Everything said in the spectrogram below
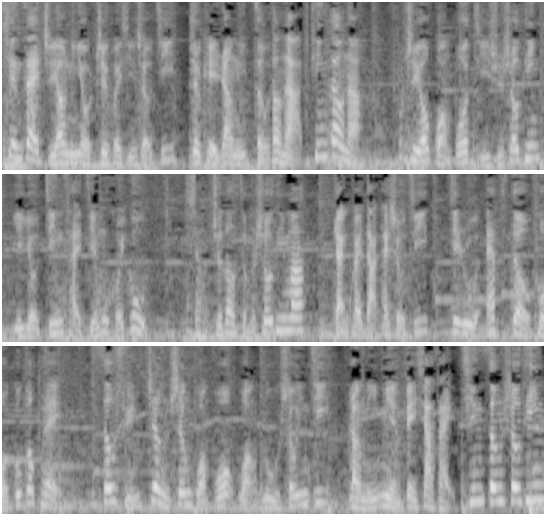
现在只要你有智慧型手机，就可以让你走到哪听到哪。不只有广播及时收听，也有精彩节目回顾。想知道怎么收听吗？赶快打开手机，进入 App Store 或 Google Play，搜寻正声广播网络收音机，让你免费下载，轻松收听。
